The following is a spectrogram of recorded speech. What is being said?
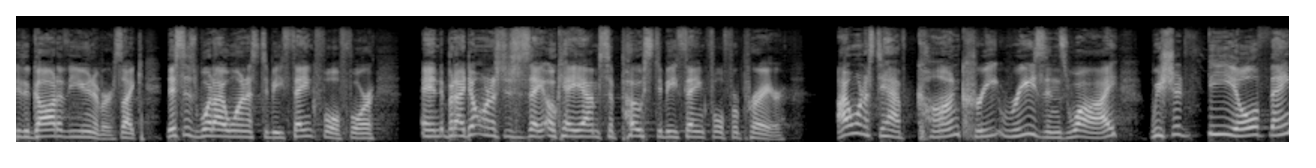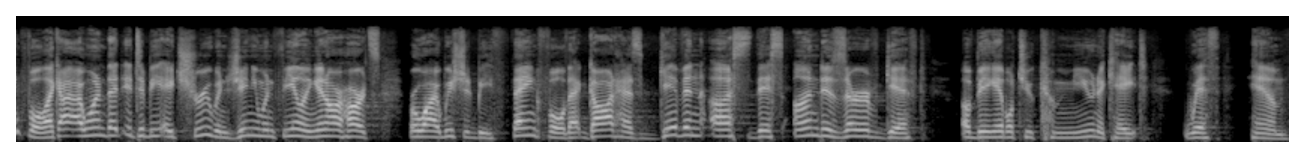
to the God of the universe. Like, this is what I want us to be thankful for. And, but I don't want us to just say, okay, yeah, I'm supposed to be thankful for prayer. I want us to have concrete reasons why we should feel thankful. Like, I, I want that it to be a true and genuine feeling in our hearts for why we should be thankful that God has given us this undeserved gift of being able to communicate with Him.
